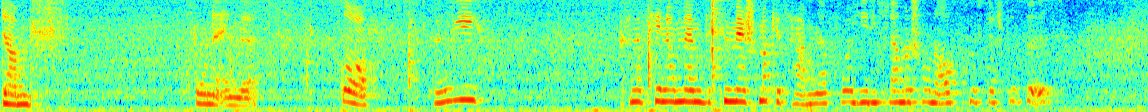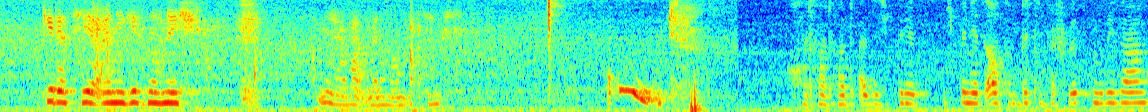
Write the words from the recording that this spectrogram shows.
Dampf ohne Ende. So, irgendwie kann das hier noch mehr ein bisschen mehr Schmackes haben, ne? obwohl hier die Flamme schon auf höchster Stufe ist. Geht das hier einiges noch nicht. Naja, warten wir noch mal ein bisschen. Gut. Hot, hot, hot. Also ich bin jetzt, ich bin jetzt auch so ein bisschen verschwitzt, muss ich sagen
